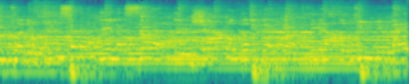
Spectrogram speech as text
Italo Sette la sette, j'attends de la carte, il a retenu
